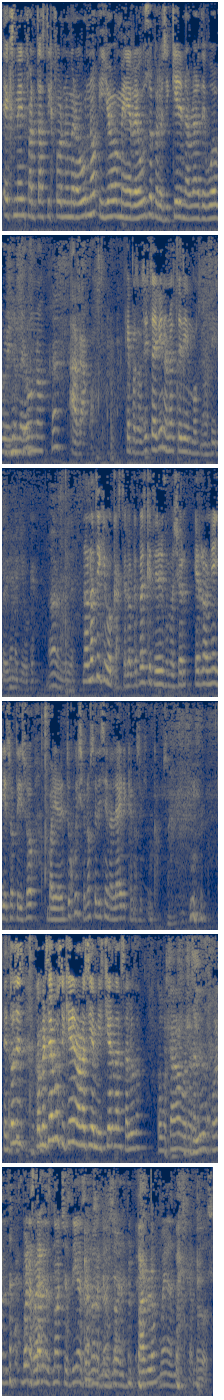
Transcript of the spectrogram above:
X-Men Fantastic Four número 1 y yo me rehuso, pero si quieren hablar de Wolverine número 1, Ah, hagamos. ¿Qué pasó? ¿Sí estoy bien o no estoy bien vos? No, sí, pero yo me equivoqué. Ah. No, no te equivocaste. Lo que pasa es que te dieron información errónea y eso te hizo variar en tu juicio. No se dicen al aire que nos equivocamos. Entonces, comencemos. Si quieren, ahora sí, a mi izquierda, saluda. ¿Cómo están? Buenas, buenas, buenas tardes, noches, días, a la hora que nos oigan. Pablo. Buenas noches a todos.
